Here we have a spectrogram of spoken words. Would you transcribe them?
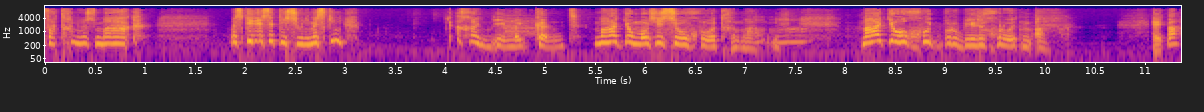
Wat gaan ons maak? Miskien is dit nie so nie, miskien Ag nee my kind. Maar het jou mos nie so groot gemaak nie. Maar het jou goed probeer groot maak. Het ma?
